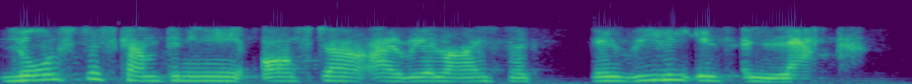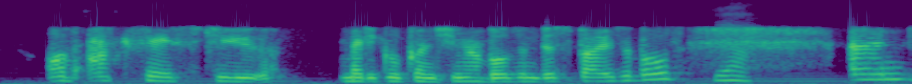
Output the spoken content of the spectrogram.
launched this company after I realized that there really is a lack of access to medical consumables and disposables. Yeah. And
